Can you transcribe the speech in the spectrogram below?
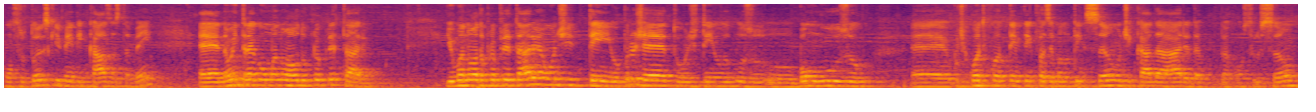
construtores que vendem casas também, é, não entregam o manual do proprietário. E o manual do proprietário é onde tem o projeto, onde tem o, o, o bom uso, é, de quanto em quanto tempo tem que fazer manutenção de cada área da, da, construção.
